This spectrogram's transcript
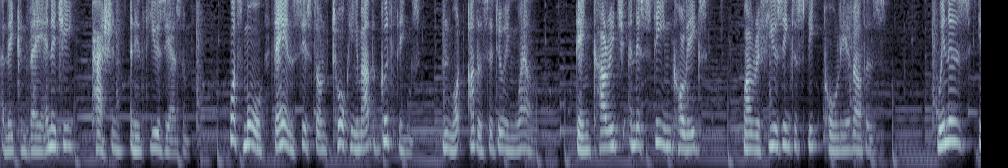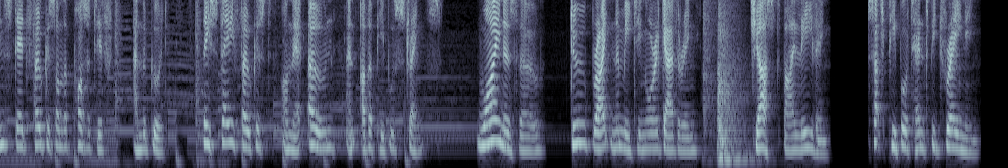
and they convey energy, passion, and enthusiasm. What's more, they insist on talking about the good things and what others are doing well. They encourage and esteem colleagues while refusing to speak poorly of others. Winners instead focus on the positive and the good. They stay focused on their own and other people's strengths. Whiners, though, do brighten a meeting or a gathering just by leaving. Such people tend to be draining,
